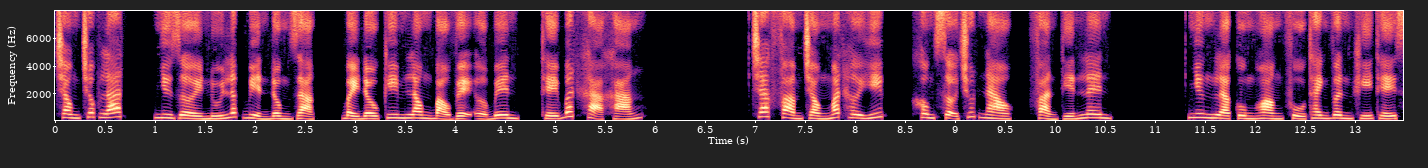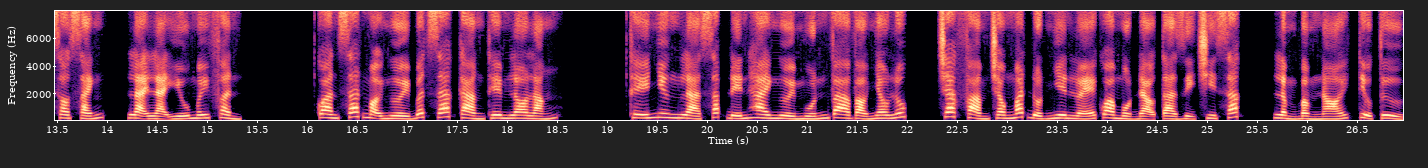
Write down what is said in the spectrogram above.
Trong chốc lát, như rời núi lấp biển đồng dạng, bảy đầu kim long bảo vệ ở bên, thế bất khả kháng. Trác phàm trong mắt hơi híp, không sợ chút nào, phản tiến lên. Nhưng là cùng Hoàng Phủ Thanh Vân khí thế so sánh, lại lại yếu mấy phần. Quan sát mọi người bất giác càng thêm lo lắng. Thế nhưng là sắp đến hai người muốn va vào nhau lúc, Trác phàm trong mắt đột nhiên lóe qua một đạo tà dị chi sắc, lẩm bẩm nói, tiểu tử,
